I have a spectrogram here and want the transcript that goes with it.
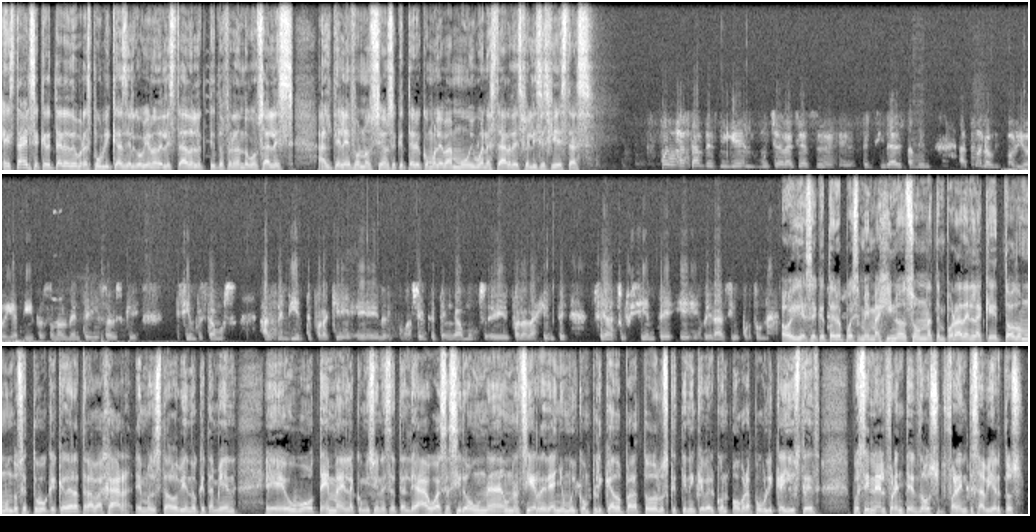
Está el secretario de Obras Públicas del Gobierno del Estado, el arquitecto Fernando González, al teléfono. Señor secretario, ¿cómo le va? Muy buenas tardes, felices fiestas. Muy buenas tardes, Miguel. Muchas gracias. Eh, felicidades también a todo el auditorio y a ti personalmente. Ya sabes que siempre estamos al pendiente para que eh, la información que tengamos eh, para la gente sea suficiente, eh, veraz y oportuna. Oiga, secretario, pues me imagino son una temporada en la que todo mundo se tuvo que quedar a trabajar. Hemos estado viendo que también hubo tema en la Comisión Estatal de Aguas. Ha sido una, un cierre de año muy complicado para todos los que tienen que ver con obra pública y usted pues tiene al frente dos frentes abiertos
